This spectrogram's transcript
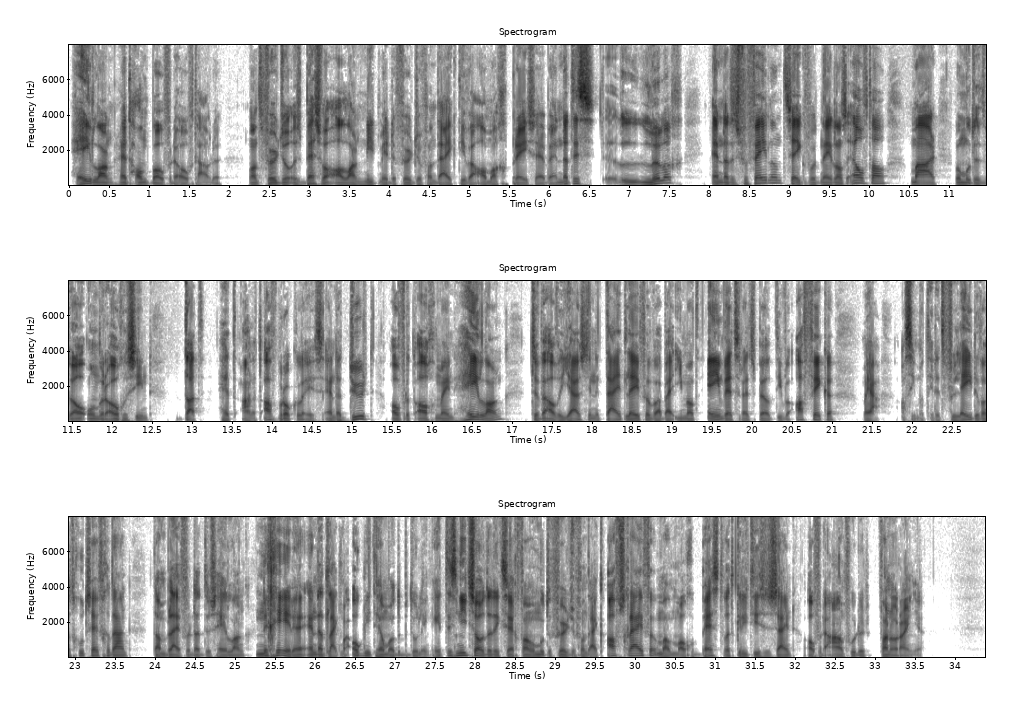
heel lang het hand boven de hoofd houden. Want Virgil is best wel al lang niet meer de Virgil van Dijk die we allemaal geprezen hebben. En dat is eh, lullig en dat is vervelend, zeker voor het Nederlands elftal. Maar we moeten het wel onder ogen zien dat het aan het afbrokkelen is. En dat duurt over het algemeen heel lang. Terwijl we juist in een tijd leven waarbij iemand één wedstrijd speelt die we afvikken. Maar ja, als iemand in het verleden wat goeds heeft gedaan, dan blijven we dat dus heel lang negeren. En dat lijkt me ook niet helemaal de bedoeling. Het is niet zo dat ik zeg van we moeten Virgil van Dijk afschrijven, maar we mogen best wat kritischer zijn over de aanvoerder van Oranje.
